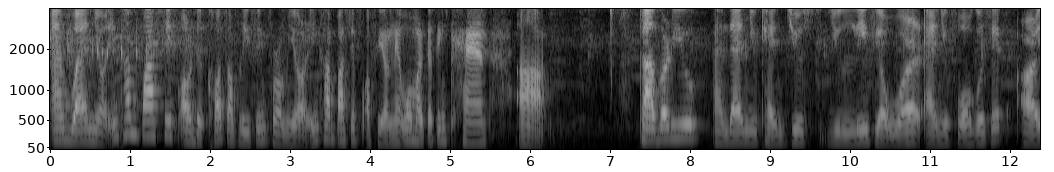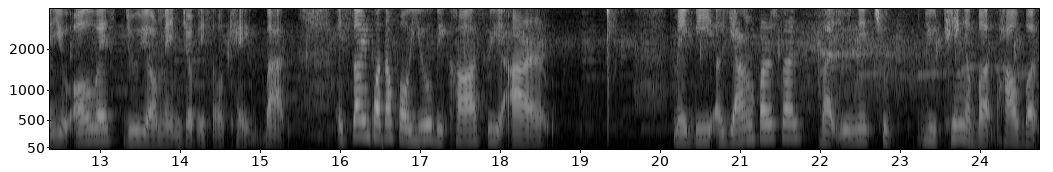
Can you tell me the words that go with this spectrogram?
And when your income passive or the cost of living from your income passive of your network marketing can uh, cover you and then you can just you leave your work and you focus it or you always do your main job is okay. But it's so important for you because we are maybe a young person but you need to you think about how but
